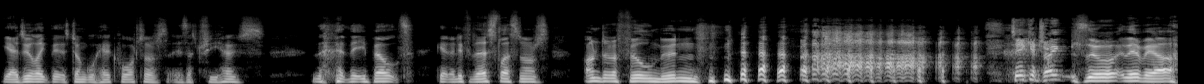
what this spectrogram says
Yeah, I do like that his jungle headquarters is a treehouse that he built. Get ready for this, listeners. Under a full moon. Take a drink. so there we are.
